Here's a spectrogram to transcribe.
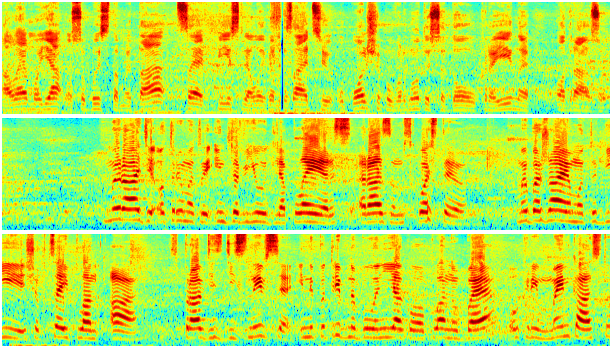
Але моя особиста мета це після легалізації у Польщі повернутися до України одразу. Ми раді отримати інтерв'ю для Players разом з Костею. Ми бажаємо тобі, щоб цей план А справді здійснився і не потрібно було ніякого плану Б, окрім мейнкасту.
